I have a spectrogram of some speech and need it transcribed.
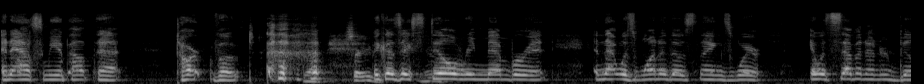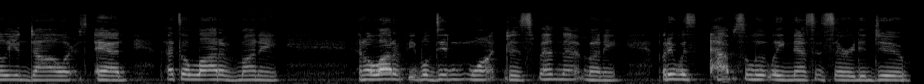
and ask me about that TARP vote Yeah, because they still remember it. And that was one of those things where it was $700 billion, and that's a lot of money. And a lot of people didn't want to spend that money, but it was absolutely necessary to do,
